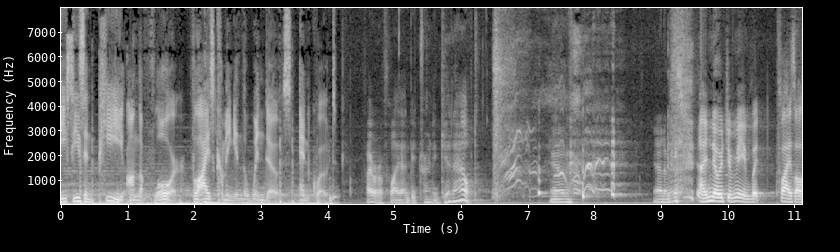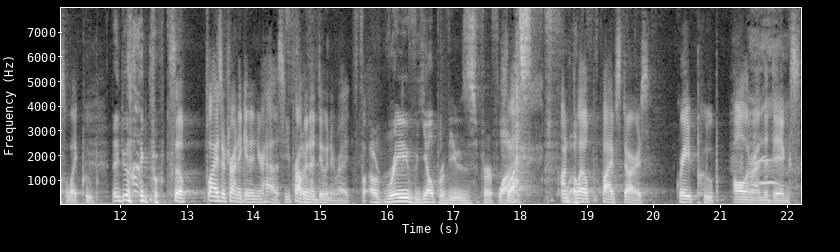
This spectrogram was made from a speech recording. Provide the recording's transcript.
feces and pee on the floor, flies coming in the windows. End quote. If I were a fly, I'd be trying to get out. you, know, you know what I mean? I know what you mean, but flies also like poop. They do like poop. So flies are trying to get in your house. You're probably not doing it right. F- uh, rave Yelp reviews for flies. Flies on Yelp, five stars. Great poop all around the digs.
